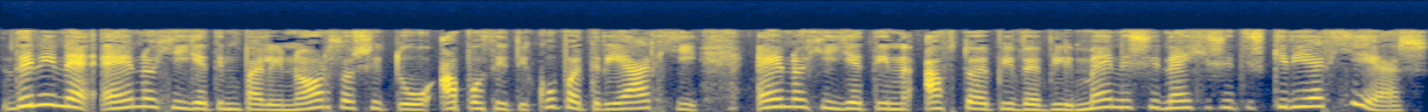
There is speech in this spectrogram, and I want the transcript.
Δεν είναι ένοχοι για την παλινόρθωση του αποθητικού πατριάρχη, ένοχοι για την αυτοεπιβεβλημένη συνέχιση της κυριαρχίας.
